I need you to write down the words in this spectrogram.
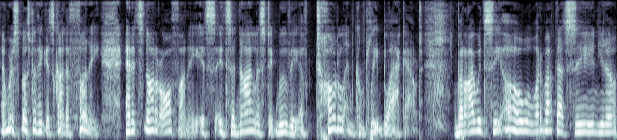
And we're supposed to think it's kind of funny. And it's not at all funny. It's it's a nihilistic movie of total and complete blackout. But I would see, oh, well, what about that scene, you know?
